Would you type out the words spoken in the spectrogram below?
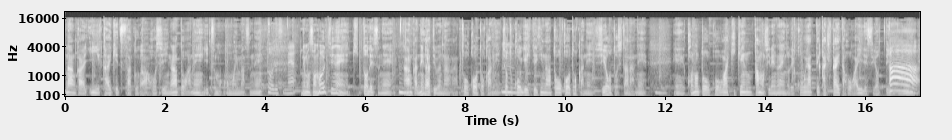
なんかいい解決策が欲しいなとはねいつも思いますね。そうですね。でもそのうちねきっとですね、うんなんかネガティブな投稿とかねちょっと攻撃的な投稿とかね、しようとしたらね、えーこの投稿は危険かもしれないのでこうやって書き換えた方がいいですよっていうのあ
